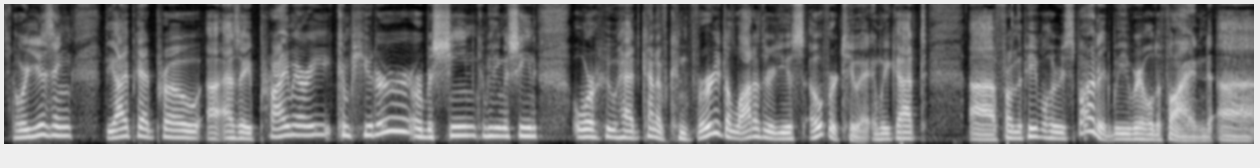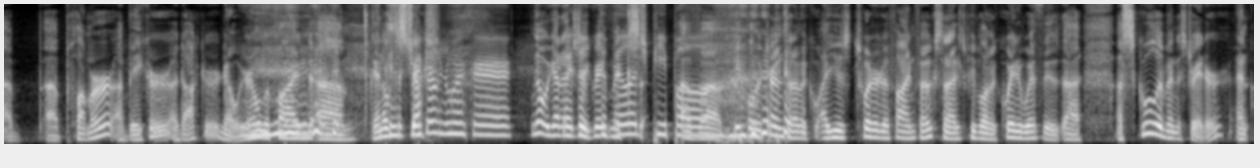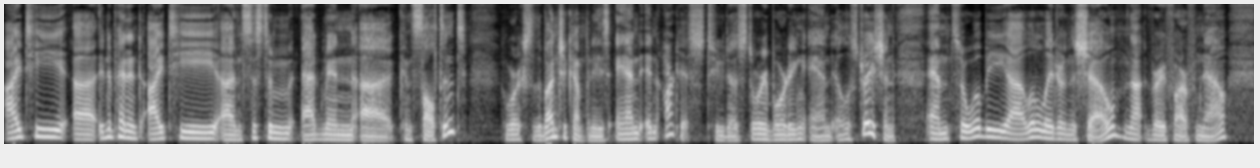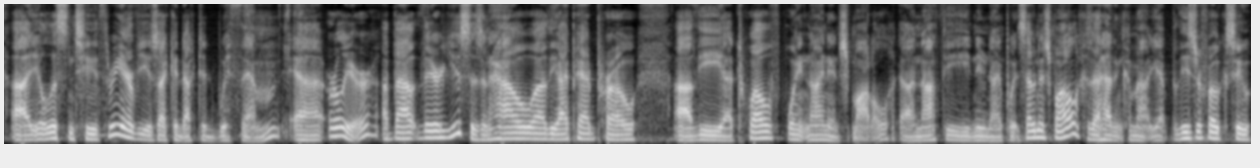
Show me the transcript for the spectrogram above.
who are using the iPad Pro uh, as a primary computer or machine, computing machine, or who had kind of converted a lot of their use over to it. And we got uh, from the people who responded, we were able to find uh, a plumber, a baker, a doctor. No, we were able to find um. Construction worker. No, we got actually the- a great the mix village people. of uh, people who turns out I'm, I use Twitter to find folks, and I, people I'm acquainted with is uh, a school administrator, an IT uh, independent IT and system admin uh, consultant who works with a bunch of companies, and an artist who does storyboarding and illustration. And so we'll be uh, a little later in the show, not very far from now. Uh, you'll listen to three interviews I conducted with them uh, earlier about their uses and how uh, the iPad Pro, uh, the uh, 12.9 inch model, uh, not the new 9.7 inch model, because that hadn't come out yet. But these are folks who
